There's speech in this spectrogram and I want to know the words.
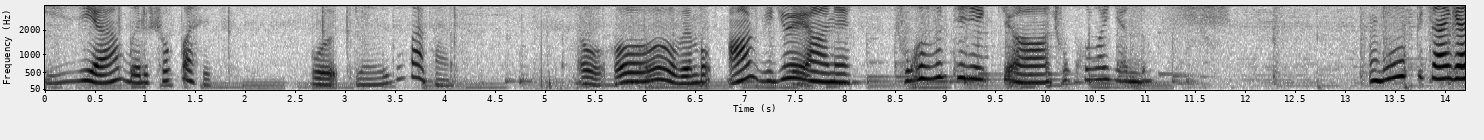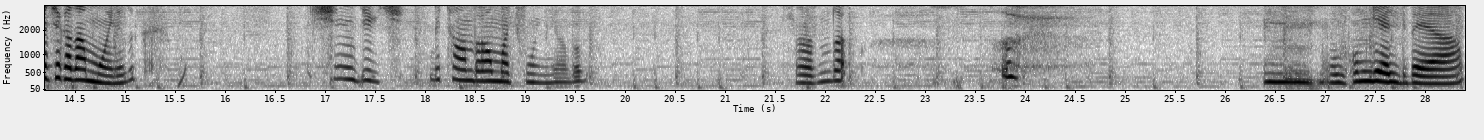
easy ya. Bu herif çok basit. Bu yenildi zaten. Oho ben bu Aa video yani çok hızlı bitecek ya. Çok kolay yendim. Bu bir tane gerçek adam mı oynadık? Şimdi bir tane daha maç oynayalım. Şurasında uykum geldi be ya.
